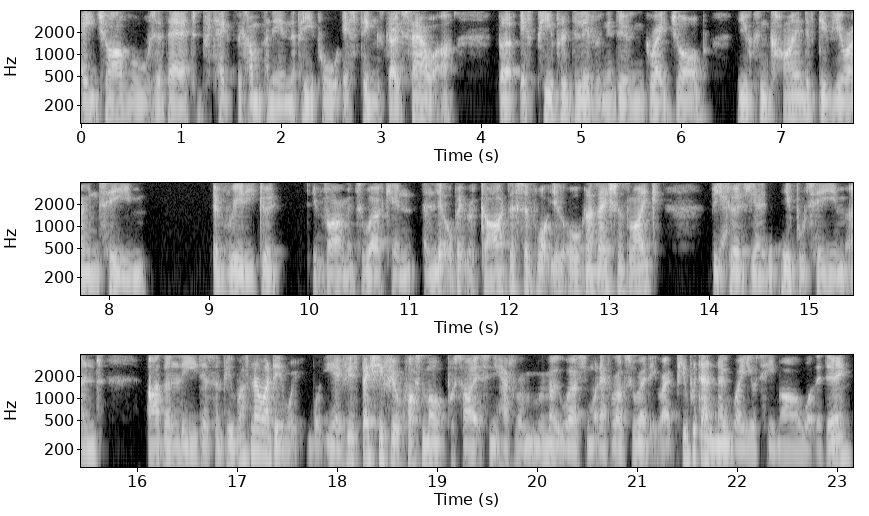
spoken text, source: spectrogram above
HR rules are there to protect the company and the people if things go sour. But if people are delivering and doing a great job, you can kind of give your own team a really good environment to work in a little bit regardless of what your organization's like because yeah. you know the people team and other leaders and people have no idea what, what you know if you, especially if you're across multiple sites and you have remote working whatever else already right people don't know where your team are or what they're doing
